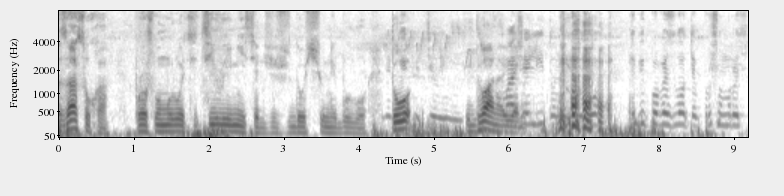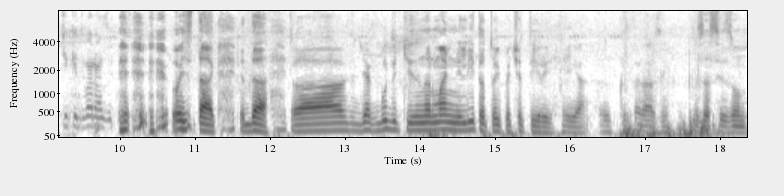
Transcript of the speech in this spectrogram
засуха, в прошлому році цілий місяць ж дощу не було. То Який цілий місяць. Два, Майже мабуть. літо не було. Тобі повезло, ти в прошлому році тільки два рази косив. Ось так. Да. А, як будуть нормальне літо, то й по чотири я рази за сезон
